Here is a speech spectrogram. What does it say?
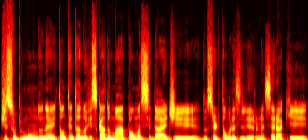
de submundo, né? Então, tentando riscar do mapa uma cidade do sertão brasileiro, né? Será que...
